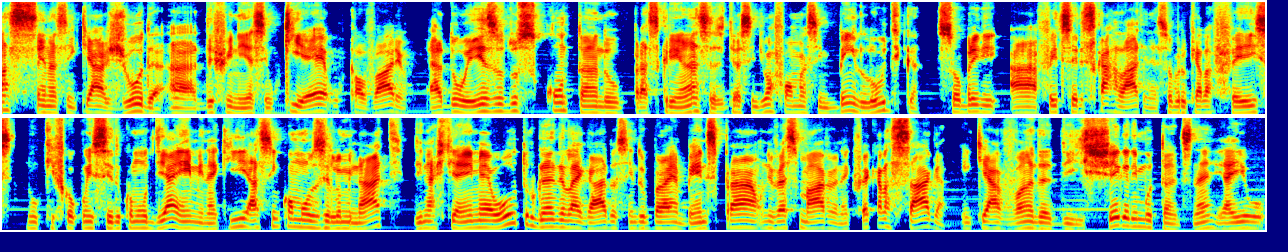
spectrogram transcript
Uma cena assim que ajuda a definir assim o que é o Calvário é a do Êxodos contando para as crianças de assim de uma forma assim bem lúdica sobre a feiticeira Escarlate, né, sobre o que ela fez no que ficou conhecido como o Dia M, né, que assim como os Illuminati, Dinastia M é outro grande legado assim do Brian Bendis para o universo Marvel, né, que foi aquela saga em que a Wanda diz chega de mutantes, né, e aí o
